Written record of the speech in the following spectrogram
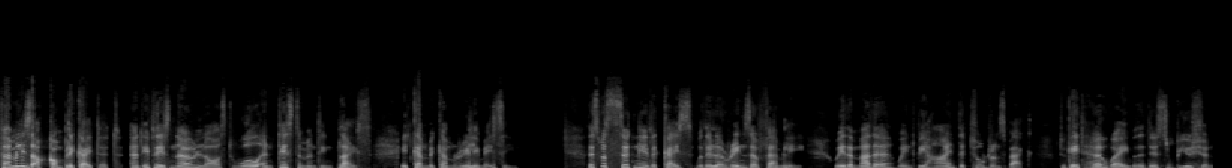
Families are complicated, and if there's no last will and testament in place, it can become really messy. This was certainly the case with the Lorenzo family, where the mother went behind the children's back to get her way with the distribution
